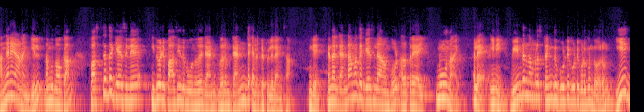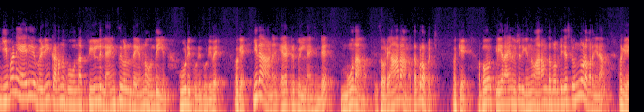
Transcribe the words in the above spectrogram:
അങ്ങനെയാണെങ്കിൽ നമുക്ക് നോക്കാം. ഫസ്റ്റത്തെ കേസിൽ ഇതുവഴി പാസ് ചെയ്ത് പോകുന്നത് വെറും രണ്ട് ഇലക്ട്രിക് ഫീൽഡ് ലൈൻസ് ആണ്. ഓക്കെ എന്നാൽ രണ്ടാമത്തെ കേസിലാകുമ്പോൾ അത് എത്രയായി? മൂന്നായി. അല്ലെ? ഇനി വീണ്ടും നമ്മൾ സ്ട്രെങ്ത് കൂട്ടി കൂട്ടി കൊടുക്കും തോറും ഈ ഗിവൺ ഏരിയ വഴി കടന്നു പോകുന്ന ഫീൽഡ് ലൈൻസുകളുടെ എണ്ണം എന്ത് ചെയ്യും? കൂടി കൂടി കൂടി വരും. ഓക്കെ ഇതാണ് ഇലക്ട്രിക് ഫീൽഡ് ലൈൻസിന്റെ മൂന്നാമത്തെ സോറി ആറാമത്തെ പ്രോപ്പർട്ടി ഓക്കെ അപ്പോൾ ക്ലിയർ ആയെന്ന് വിശ്വസിക്കുന്നു. ആറാമത്തെ പ്രോപ്പർട്ടി ജസ്റ്റ് ഒന്നുകൂടെ പറഞ്ഞുതരാം. ഓക്കെ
